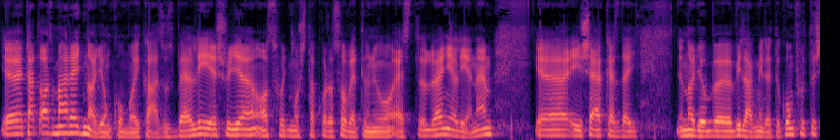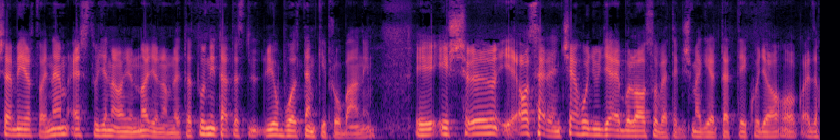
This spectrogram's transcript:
Tehát az már egy nagyon komoly kázus belli, és ugye az, hogy most akkor a Szovjetunió ezt lenyelje, nem, és elkezd egy nagyobb világméretű konfliktus emiatt, vagy nem, ezt ugye nagyon, nagyon nem lehetett tudni, tehát ezt jobb volt nem kipróbálni. És a szerencse, hogy ugye ebből a szovjetek is megértették, hogy a, a, ez a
